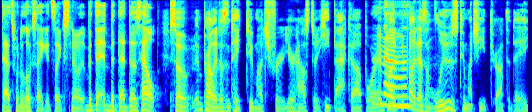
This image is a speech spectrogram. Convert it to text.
That's what it looks like. It's like snow, but that, but that does help. So it probably doesn't take too much for your house to heat back up, or it, Nah. probably, it probably doesn't lose too much heat throughout the day,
